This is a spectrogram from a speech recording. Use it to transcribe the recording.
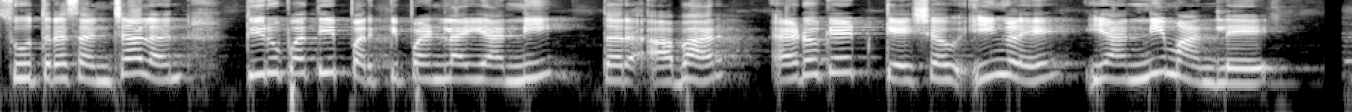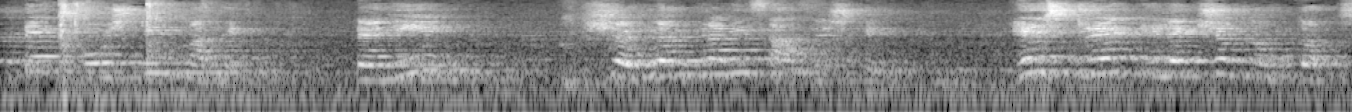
सूत्रसंचालन तिरुपती परकीपंडला यांनी. तर आभार ॲडव्होकेट केशव इंगळे यांनी मानले. प्रत्येक गोष्टींमध्ये त्यांनी षडयंत्र साजिश केली. हे स्ट्रेट इलेक्शन नव्हतंच.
